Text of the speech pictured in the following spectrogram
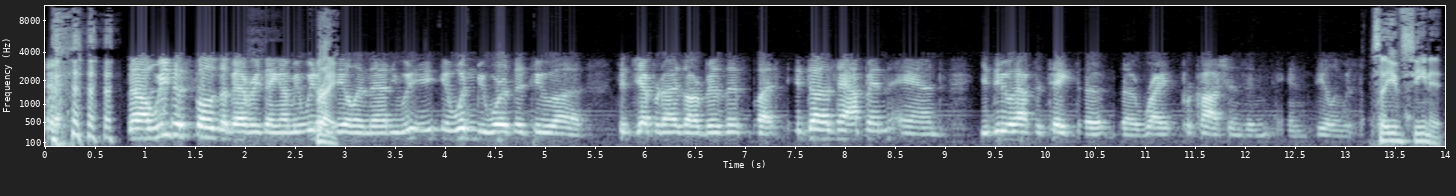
no, we dispose of everything. I mean, we don't Right. deal in that. It wouldn't be worth it to uh, to jeopardize our business, but it does happen, and you do have to take the, the right precautions in, in dealing with stuff. So you've seen it.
